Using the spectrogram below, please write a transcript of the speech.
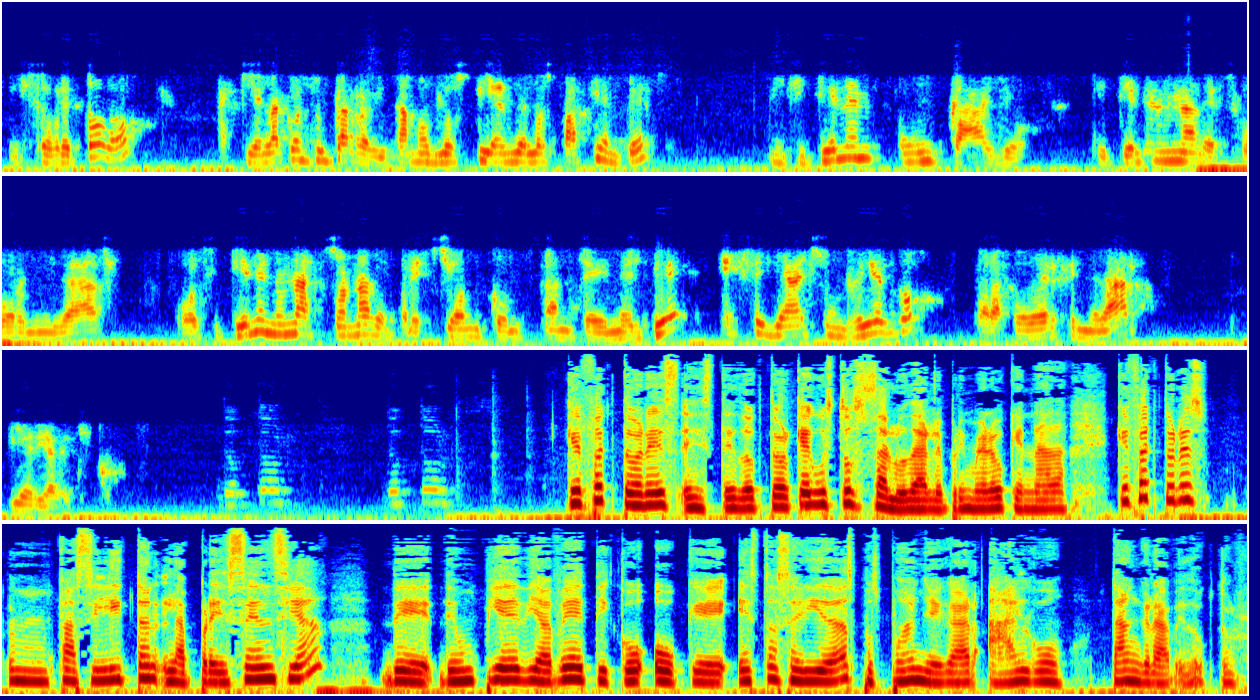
Y sobre todo, aquí en la consulta revisamos los pies de los pacientes y si tienen un callo, si tienen una deformidad, o si tienen una zona de presión constante en el pie, ese ya es un riesgo para poder generar pie diabético. Doctor, doctor. ¿Qué factores, este doctor, qué gusto saludarle primero que nada, qué factores mm, facilitan la presencia de, de un pie diabético o que estas heridas pues puedan llegar a algo tan grave, doctor?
